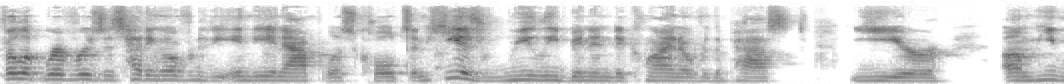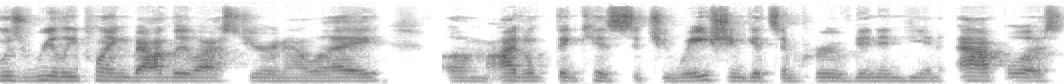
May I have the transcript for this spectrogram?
Philip Rivers is heading over to the Indianapolis Colts, and he has really been in decline over the past year. Um, he was really playing badly last year in LA. Um, I don't think his situation gets improved in Indianapolis.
